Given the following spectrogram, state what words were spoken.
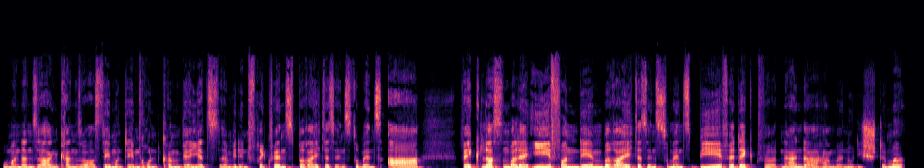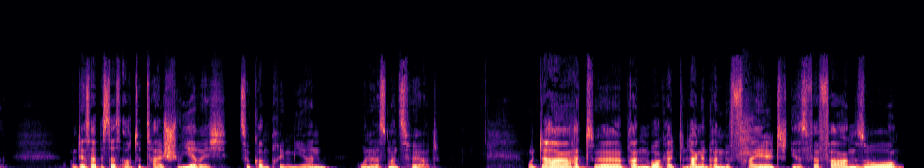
wo man dann sagen kann, so aus dem und dem Grund können wir jetzt irgendwie den Frequenzbereich des Instruments A weglassen, weil er eh von dem Bereich des Instruments B verdeckt wird. Nein, da haben wir nur die Stimme. Und deshalb ist das auch total schwierig zu komprimieren, ohne dass man es hört. Und da hat äh, Brandenburg halt lange dran gefeilt, dieses Verfahren so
